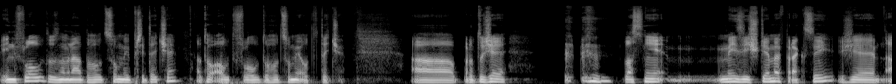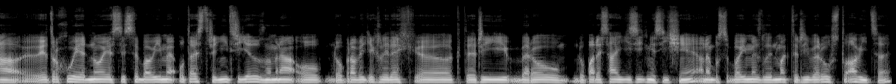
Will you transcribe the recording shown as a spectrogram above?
inflow, to znamená toho, co mi přiteče, a toho outflow, toho, co mi odteče. A protože vlastně my zjišťujeme v praxi, že a je trochu jedno, jestli se bavíme o té střední třídě, to znamená o dopravě těch lidech, eh, kteří berou do 50 tisíc měsíčně, anebo se bavíme s lidmi, kteří berou 100 a více,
